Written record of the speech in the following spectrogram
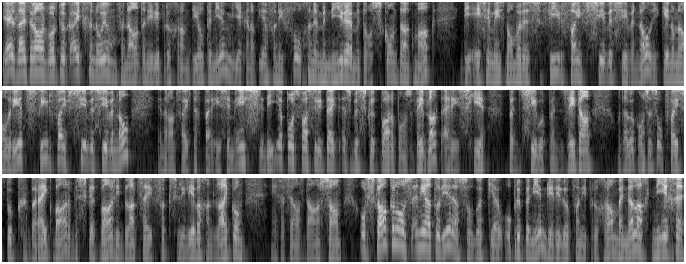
Jy as luisteraar word ook uitgenooi om vanaand aan hierdie program deel te neem. Jy kan op een van die volgende maniere met ons kontak maak. Die SMS nommer is 45770. Jy ken hom al reeds 45770 en dan 50 per SMS. Die e-pos fasiliteit is beskikbaar op ons webblad rsg.co.za. Onthou ook ons is op Facebook bereikbaar, beskikbaar. Die bladsy Fix vir die lewe gaan like hom en gesels daar saam of skakel ons in die ateljee. Ons sal ook jou oproepe neem deur die loop van die program by 089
